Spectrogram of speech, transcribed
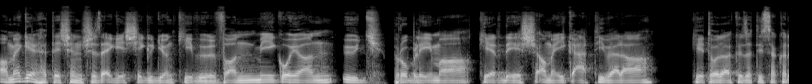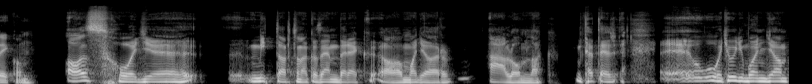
A megélhetésen és az egészségügyön kívül van még olyan ügy, probléma, kérdés, amelyik átível a két oldal közötti szakadékon? Az, hogy mit tartanak az emberek a magyar álomnak. Tehát ez, úgy, úgy mondjam,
